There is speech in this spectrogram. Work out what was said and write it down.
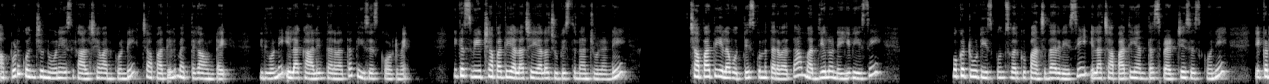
అప్పుడు కొంచెం నూనె వేసి కాల్చేవనుకోండి చపాతీలు మెత్తగా ఉంటాయి. ఇదిగోండి ఇలా కాలిన తర్వాత తీసేసుకోవటమే. ఇక స్వీట్ చపాతీ ఎలా చేయాలో చూపిస్తున్నాను చూడండి. చపాతీ ఇలా ఒత్తేసుకున్న తర్వాత మధ్యలో నెయ్యి వేసి ఒక టూ టీ స్పూన్స్ వరకు పంచదార వేసి ఇలా చపాతీ అంతా స్ప్రెడ్ చేసేసుకొని ఇక్కడ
